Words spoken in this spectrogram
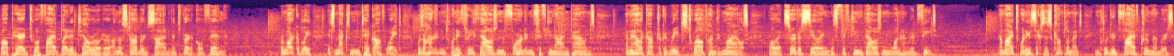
while paired to a five-bladed tail rotor on the starboard side of its vertical fin. Remarkably, its maximum takeoff weight was 123,459 pounds, and the helicopter could reach 1,200 miles, while its service ceiling was 15,100 feet. Mi-26's complement included five crew members,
